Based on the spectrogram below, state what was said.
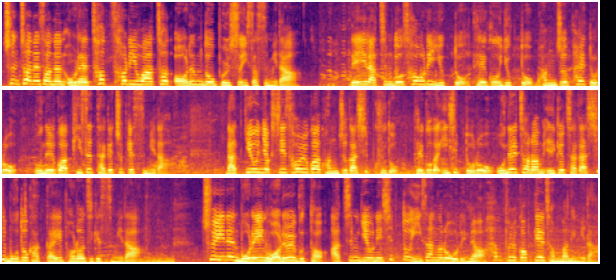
춘천에서는 올해 첫 서리와 첫 얼음도 볼 수 있었습니다. 내일 아침도 서울이 6도, 대구 6도, 광주 8도로 오늘과 비슷하게 춥겠습니다. 낮 기온 역시 서울과 광주가 19도, 대구가 20도로 오늘처럼 일교차가 15도 가까이 벌어지겠습니다. 추위는 모레인 월요일부터 아침 기온이 10도 이상으로 오르며 한풀 꺾일 전망입니다.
